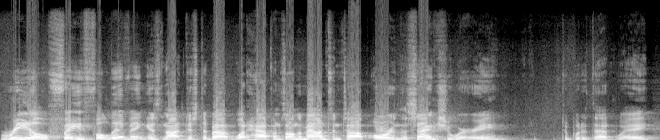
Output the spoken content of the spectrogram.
Real, faithful living is not just about what happens on the mountaintop or in the sanctuary, to put it that way.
